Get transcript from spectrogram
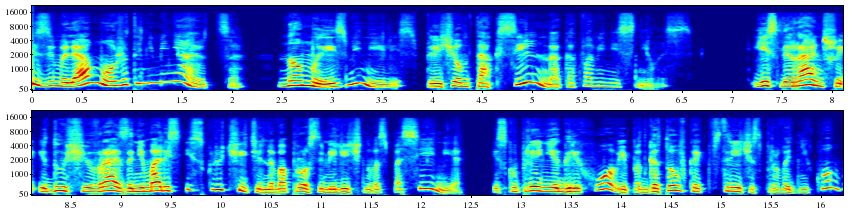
и земля, может, и не меняются, но мы изменились, причем так сильно, как вам и не снилось. Если раньше идущие в рай занимались исключительно вопросами личного спасения, искупления грехов и подготовкой к встрече с проводником,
